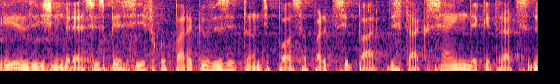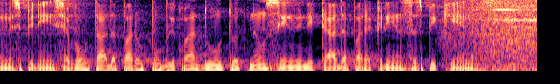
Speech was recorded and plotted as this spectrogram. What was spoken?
e exige ingresso específico para que o visitante possa participar. Destaque-se ainda que trata-se de uma experiência voltada para o público adulto, não sendo indicada para crianças pequenas.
